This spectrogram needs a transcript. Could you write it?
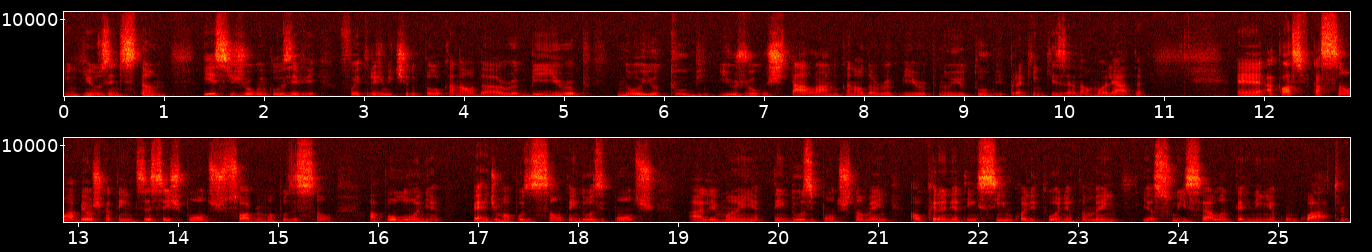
em Hilsenstam. Esse jogo, inclusive, foi transmitido pelo canal da Rugby Europe no YouTube e o jogo está lá no canal da Rugby Europe no YouTube para quem quiser dar uma olhada. É, a classificação: a Bélgica tem 16 pontos, sobe uma posição, a Polônia perde uma posição, tem 12 pontos a Alemanha tem 12 pontos também, a Ucrânia tem 5, a Lituânia também, e a Suíça é a lanterninha com 4.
